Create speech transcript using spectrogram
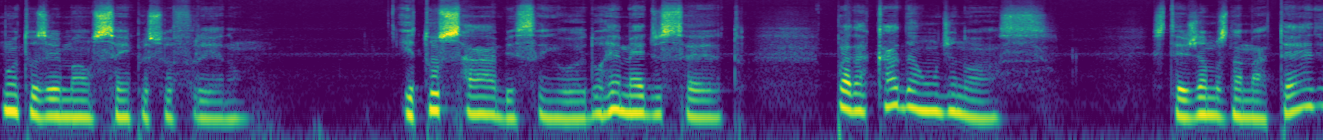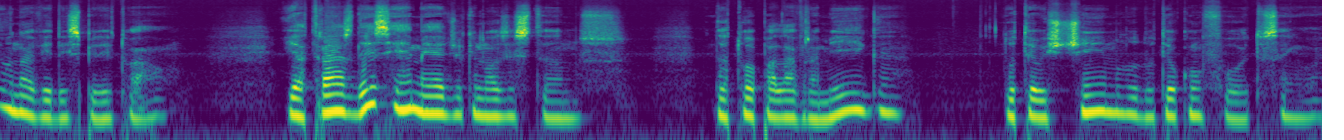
muitos irmãos sempre sofreram. E tu sabes, Senhor, do remédio certo para cada um de nós, estejamos na matéria ou na vida espiritual. E atrás desse remédio que nós estamos, da tua palavra amiga, do teu estímulo, do teu conforto, Senhor.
